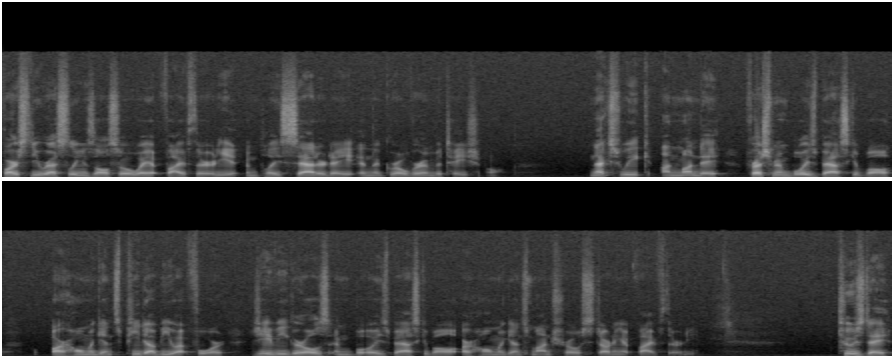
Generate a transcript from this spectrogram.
Varsity wrestling is also away at 5.30 and plays Saturday in the Grover Invitational. Next week, on Monday, freshman boys basketball are home against PW at 4. JV girls and boys basketball are home against Montrose starting at 5.30. Tuesday,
